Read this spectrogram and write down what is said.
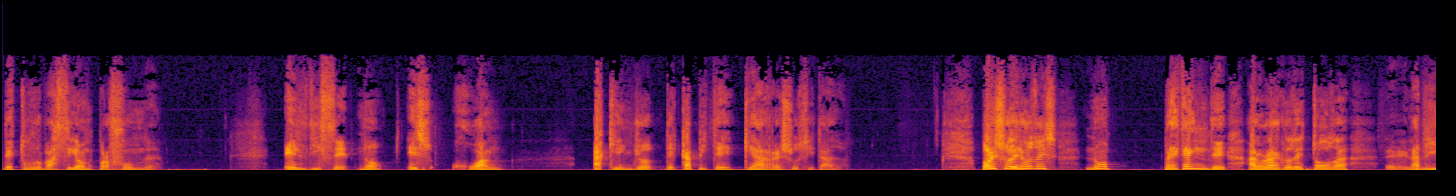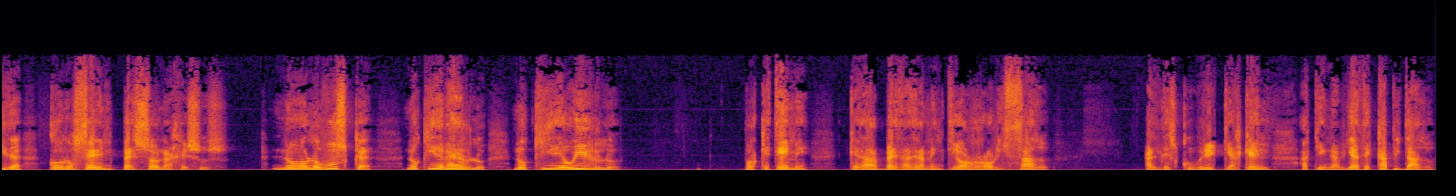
de turbación profunda. Él dice, no, es Juan a quien yo decapité que ha resucitado. Por eso Herodes no pretende a lo largo de toda eh, la vida conocer en persona a Jesús. No lo busca, no quiere verlo, no quiere oírlo, porque teme quedar verdaderamente horrorizado al descubrir que aquel a quien había decapitado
